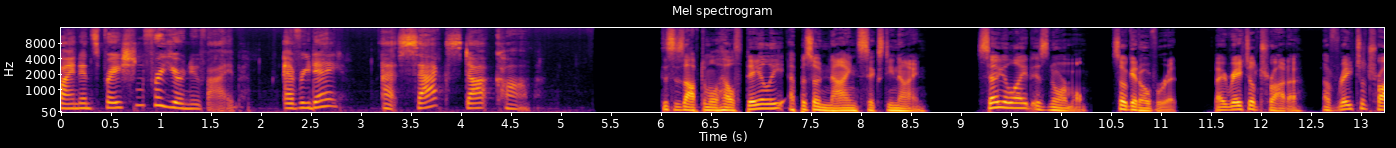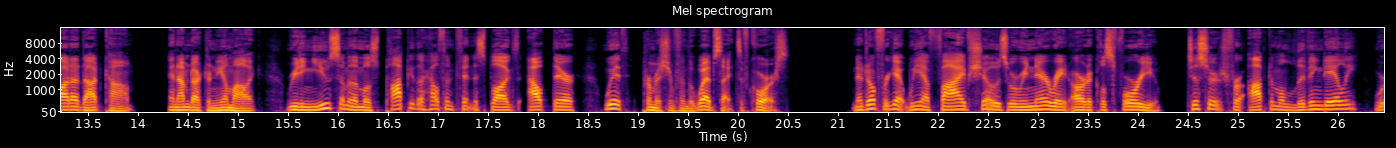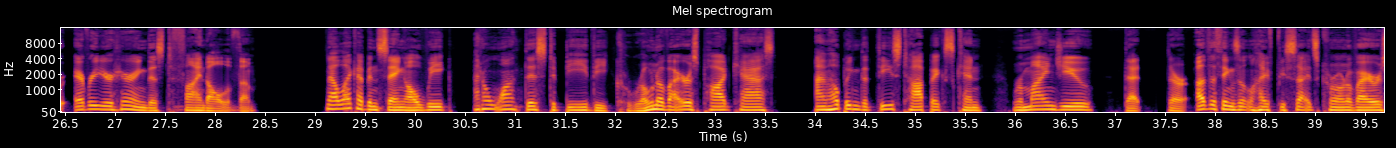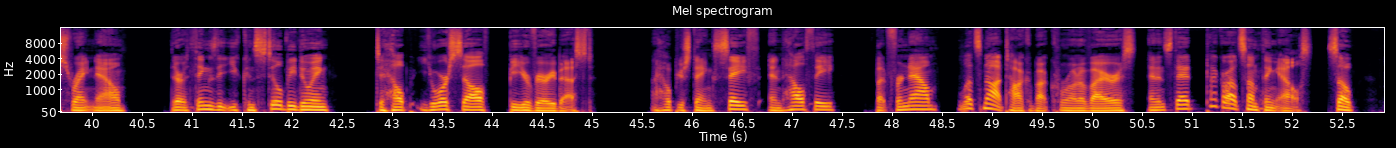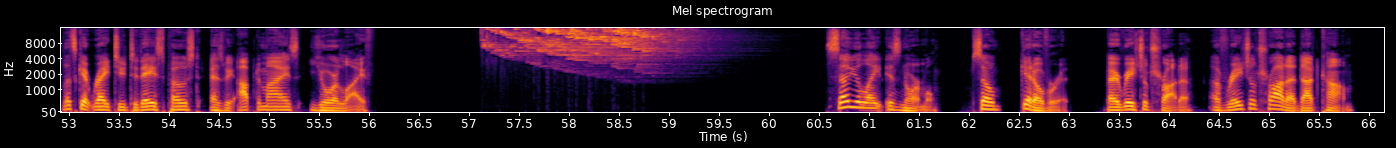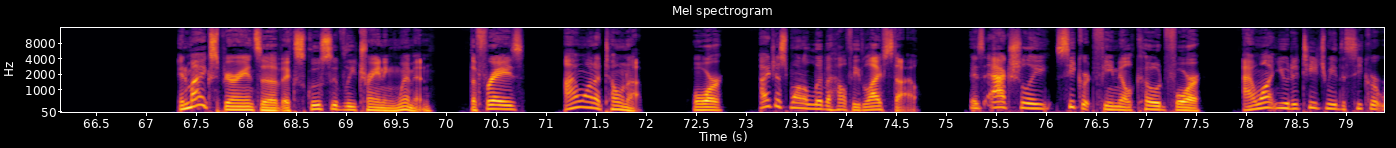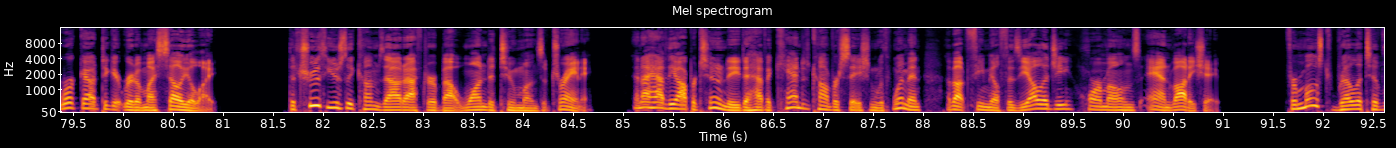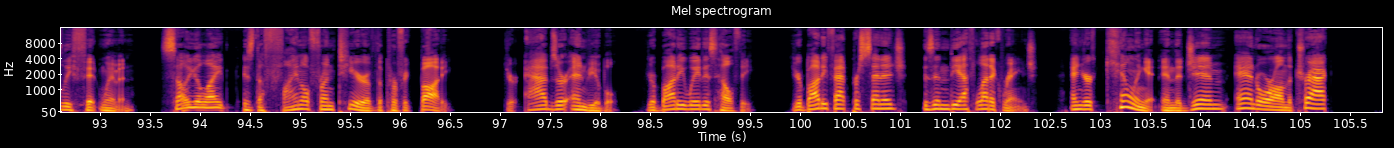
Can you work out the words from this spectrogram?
Find inspiration for your new vibe every day at Saks.com. This is Optimal Health Daily, episode 969. Cellulite is normal, so get over it. By Rachel Trotta of racheltrotta.com. And I'm Dr. Neal Malik, reading you some of the most popular health and fitness blogs out there with permission from the websites, of course. Now, don't forget, we have five shows where we narrate articles for you. Just search for Optimal Living Daily wherever you're hearing this to find all of them. Now, like I've been saying all week, I don't want this to be the coronavirus podcast. I'm hoping that these topics can remind you that there are other things in life besides coronavirus right now. There are things that you can still be doing to help yourself be your very best. I hope you're staying safe and healthy, but for now, let's not talk about coronavirus and instead talk about something else. So let's get right to today's post as we optimize your life. Cellulite is normal, so get over it. By Rachel Trotta of racheltrotta.com. In my experience of exclusively training women, the phrase, I want to tone up, or I just want to live a healthy lifestyle, is actually secret female code for, I want you to teach me the secret workout to get rid of my cellulite. The truth usually comes out after about one to two months of training, and I have the opportunity to have a candid conversation with women about female physiology, hormones, and body shape. For most relatively fit women, cellulite is the final frontier of the perfect body. Your abs are enviable, your body weight is healthy, your body fat percentage is in the athletic range, and you're killing it in the gym and or on the track,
